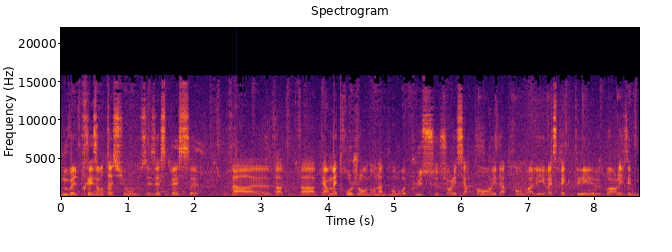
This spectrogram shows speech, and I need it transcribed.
nouvelle présentation de ces espèces va, va permettre aux gens d'en apprendre plus sur les serpents et d'apprendre à les respecter, euh, voire les aimer.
